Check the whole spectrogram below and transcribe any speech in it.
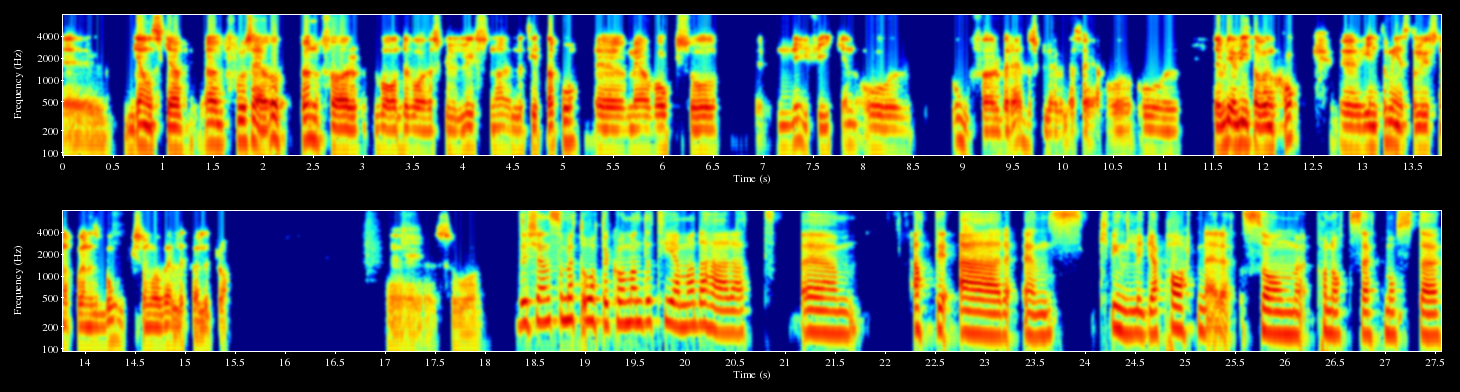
eh, ganska, jag får säga öppen för vad det var jag skulle lyssna eller titta på. Eh, men jag var också nyfiken och oförberedd skulle jag vilja säga. Och, och det blev lite av en chock, eh, inte minst att lyssna på hennes bok som var väldigt, väldigt bra. Eh, så. Det känns som ett återkommande tema det här att, um, att det är ens kvinnliga partner som på något sätt måste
